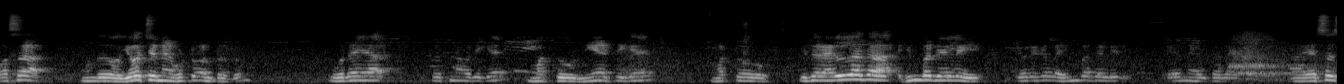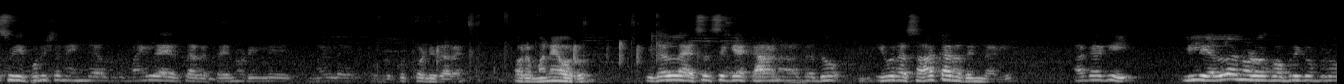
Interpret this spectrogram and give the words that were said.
ಹೊಸ ಒಂದು ಯೋಚನೆ ಹುಟ್ಟುವಂಥದ್ದು. ಉದಯ ಕೃಷ್ಣ ಅವರಿಗೆ ಮತ್ತು ನಿಯತಿಗೆ ಮತ್ತು ಇದರೆಲ್ಲದ ಹಿಂಬದಿಯಲ್ಲಿ, ಇವರಿಗೆಲ್ಲ ಹಿಂಬದಿಯಲ್ಲಿ ಏನು ಹೇಳ್ತಾರೆ ಯಶಸ್ವಿ ಪುರುಷನ ಹಿಂದೆ ಒಬ್ಬರು ಮಹಿಳೆ ಇರ್ತಾರೆ ಅಂತ. ನೋಡಿ, ಇಲ್ಲಿ ಮಹಿಳೆ ಒಬ್ಬರು ಕೂತ್ಕೊಂಡಿದ್ದಾರೆ, ಅವರ ಮನೆಯವರು. ಇದೆಲ್ಲ ಯಶಸ್ಸಿಗೆ ಕಾರಣ ಆದದ್ದು ಇವರ ಸಹಕಾರದಿಂದಾಗಿ. ಹಾಗಾಗಿ ಇಲ್ಲಿ ಎಲ್ಲ ನೋಡುವಾಗ ಒಬ್ರಿಗೊಬ್ರು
